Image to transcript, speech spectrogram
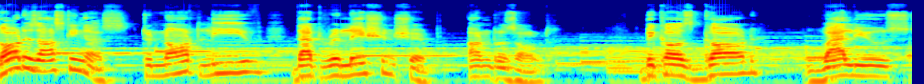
God is asking us to not leave that relationship unresolved because god values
